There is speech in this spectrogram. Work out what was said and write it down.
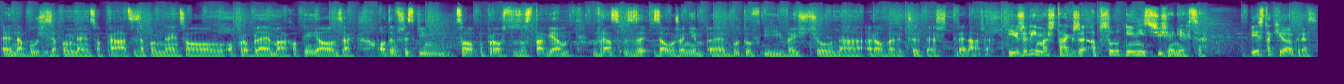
e, na buzi, zapominając o pracy, zapominając o, o problemach, o pieniądzach, o tym wszystkim, co po prostu zostawiam wraz z założeniem e, butów i wejściu na rower czy też trenażer. Jeżeli masz tak, że absolutnie nic ci się nie chce, jest taki okres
